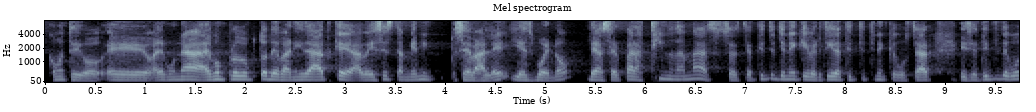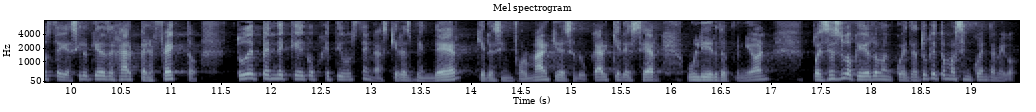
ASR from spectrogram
¿cómo te digo? Eh, alguna, algún producto de vanidad que a veces también se vale y es bueno de hacer para ti nada más. O sea, si a ti te tiene que divertir, a ti te tiene que gustar y si a ti te gusta y así lo quieres dejar, perfecto. Tú depende qué objetivos tengas. ¿Quieres vender? ¿Quieres informar? ¿Quieres educar? ¿Quieres ser un líder de opinión? Pues eso es lo que yo tomo en cuenta. ¿Tú qué tomas en cuenta, amigo?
